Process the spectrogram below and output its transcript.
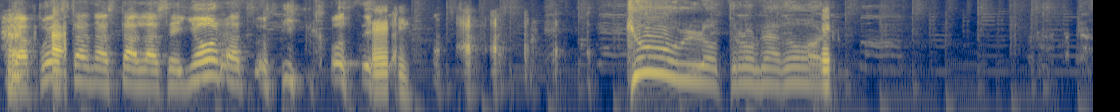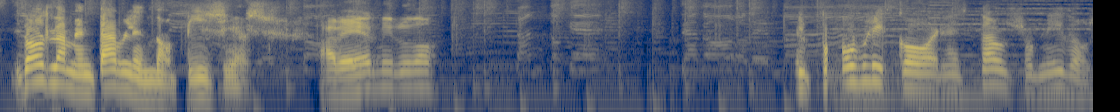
Te apuestan hasta la señora, tus hijos de la- chulo tronador. Dos lamentables noticias. A ver, mi Rudo. El público en Estados Unidos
